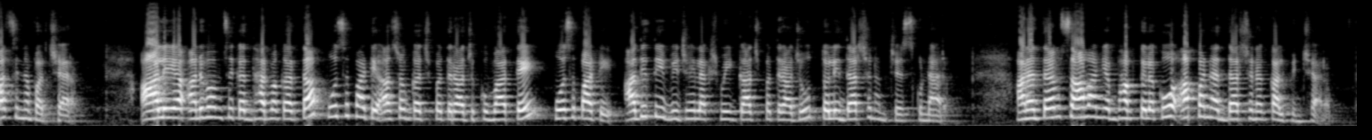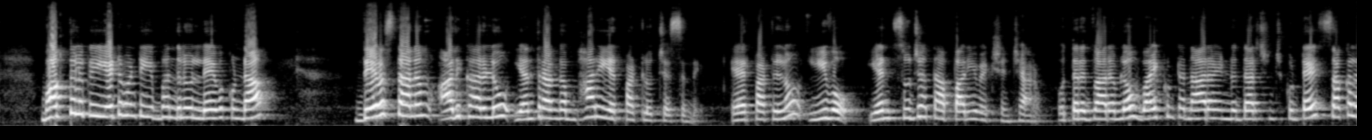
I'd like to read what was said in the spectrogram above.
ఆసీనపరిచారు. ఆలయ అనువంశిక ధర్మకర్త పూసపాటి అశోక్ గజపతిరాజు కుమార్తె పూసపాటి అదితి విజయలక్ష్మి గజపతిరాజు తొలి దర్శనం చేసుకున్నారు. అనంతరం సామాన్య భక్తులకు అప్పన్న దర్శనం కల్పించారు. భక్తులకు ఎటువంటి ఇబ్బందులు లేవకుండా దేవస్థానం అధికారులు యంత్రాంగం భారీ ఏర్పాట్లు చేసింది. ఏర్పాట్లను ఈవో ఎన్ సుజాత పర్యవేక్షించారు. ఉత్తర ద్వారంలో వైకుంఠ నారాయణను దర్శించుకుంటే సకల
